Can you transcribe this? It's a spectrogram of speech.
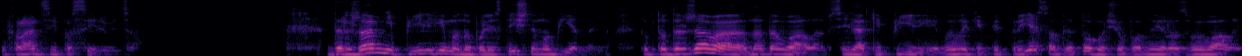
у Франції посилюється. Державні пільги монополістичним об'єднанням. Тобто держава надавала всілякі пільги великим підприємствам для того, щоб вони розвивали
